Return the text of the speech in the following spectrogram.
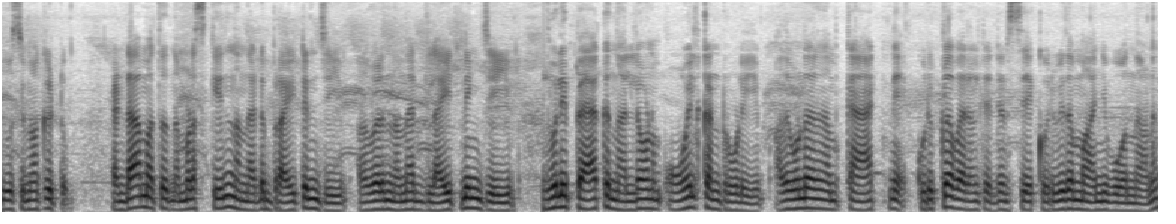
യൂസ് ചെയ്യുമ്പോൾ കിട്ടും. രണ്ടാമത് നമ്മുടെ സ്കിൻ നന്നായിട്ട് ബ്രൈറ്റൻ ചെയ്യും. അതുപോലെ നന്നായിട്ട് ലൈറ്റനിങ് ചെയ്യും. അതുപോലെ ഈ പാക്ക് നല്ലോണം ഓയിൽ കൺട്രോൾ ചെയ്യും. അതുകൊണ്ട് തന്നെ നമുക്ക് ആക്നെ കുരുക്കൾ വരാൻ ടെൻഡൻസിയൊക്കെ ഒരുവിധം മാഞ്ഞു പോകുന്നതാണ്.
